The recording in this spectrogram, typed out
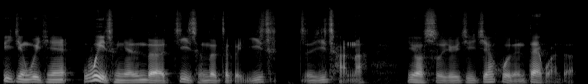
毕竟未签未成年人的继承的这个遗遗产呢，要是由其监护人代管的。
